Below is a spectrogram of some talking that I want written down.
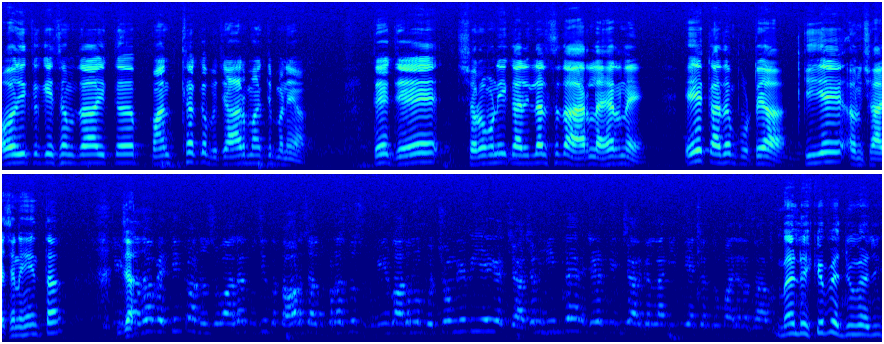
ਔਰ ਇੱਕ ਕਿਸਮ ਦਾ ਇੱਕ ਪੰਥਕ ਵਿਚਾਰ ਮੰਚ ਬਣਿਆ ਤੇ ਜੇ ਸ਼੍ਰੋਮਣੀ ਅਕਾਲੀ ਦਲ ਸੁਧਾਰ ਲਹਿਰ ਨੇ ਇਹ ਕਦਮ ਪੁੱਟਿਆ ਕੀ ਇਹ ਅਨੁਸ਼ਾਸਨਹੀਨਤਾ ਸਾਹਿਬ ਇੱਥੇ ਤੁਹਾਨੂੰ ਸਵਾਲ ਹੈ ਤੁਸੀਂ ਬਤੌਰ ਸਰਪ੍ਰਸਤ ਸੁਖਬੀਰ ਬਾਦਲ ਨੂੰ ਪੁੱਛੋਗੇ ਵੀ ਇਹ ਚਾਚਨਹੀਨਤਾ ਹੈ ਜਿਹੜੇ ਤਿੰਨ ਚਾਰ ਗੱਲਾਂ ਕੀਤੀਆਂ ਚੰਦੂ ਮਾਜਰਾ ਸਾਹਿਬ? ਮੈਂ ਲਿਖ ਕੇ ਭੇਜੂਗਾ ਜੀ।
